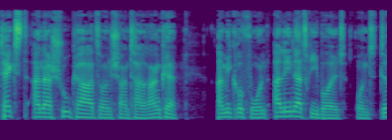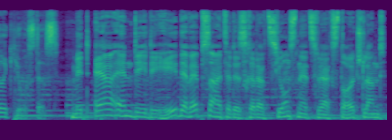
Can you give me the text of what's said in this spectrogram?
Text Anna Schukart und Chantal Ranke. Am Mikrofon Alena Tribold und Dirk Justes. Mit rnd.de, der Webseite des Redaktionsnetzwerks Deutschland,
